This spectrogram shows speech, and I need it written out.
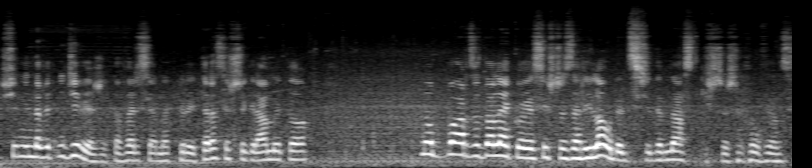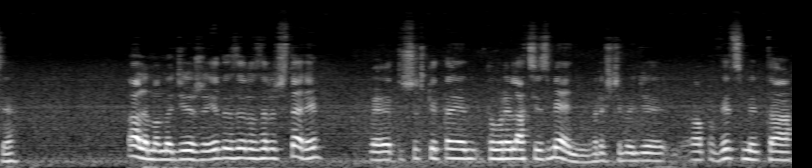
się nawet nie dziwię, że ta wersja, na której teraz jeszcze gramy, to no bardzo daleko jest jeszcze za Reloaded z 17, szczerze mówiąc, nie? Ale mam nadzieję, że 1004 e, troszeczkę tę tą relację zmieni. Wreszcie będzie, no powiedzmy, ta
